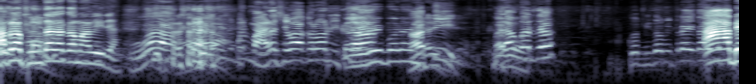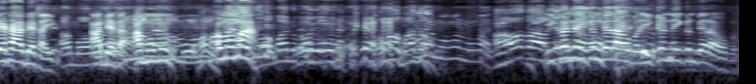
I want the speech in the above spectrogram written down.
આપડા ફૂમતા કાકા આવી રહ્યા. પણ મારે સેવા કરવાની ઈચ્છા ને. હતી. બરાબર છે? કોઈ બીજો મિત્ર આ બેઠા બેઠા આ બેઠા આ મોમો મોમા ઈકન ને ઈકન પહેરાવો પર ઈકન ને ઈકન પર પર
